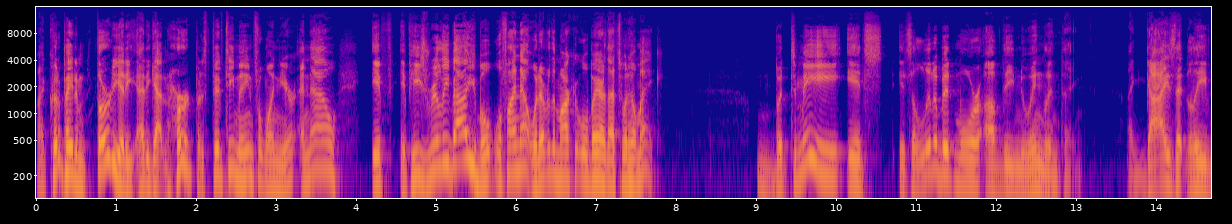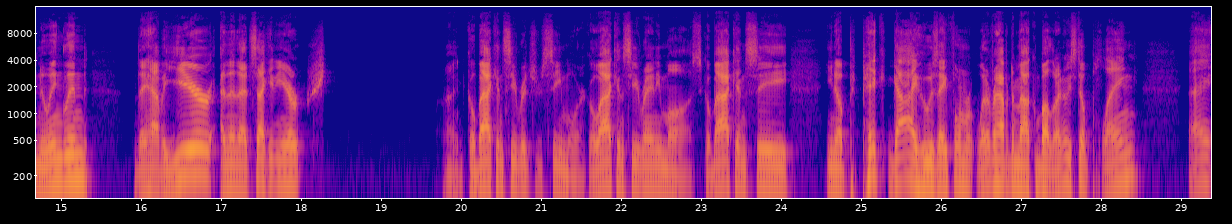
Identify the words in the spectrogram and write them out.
I could have paid him 30 had he, had he gotten hurt, but it's 15 million for one year. And now, if if he's really valuable, we'll find out. Whatever the market will bear, that's what he'll make. But to me, it's it's a little bit more of the New England thing. Like guys that leave New England, they have a year, and then that second year, right? Go back and see Richard Seymour. Go back and see Randy Moss. Go back and see, you know, p- pick guy who is a former whatever happened to Malcolm Butler. I know he's still playing, and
